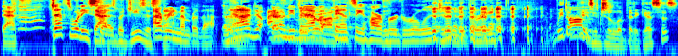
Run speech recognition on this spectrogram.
That's That's what he said. That's what Jesus I said. remember that. And I don't, I That's don't in even have a Deuteronomy. fancy Harvard religion degree. We don't pay attention to Leviticus.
